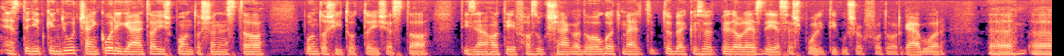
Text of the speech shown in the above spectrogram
ezt egyébként Gyurcsány korrigálta is pontosan ezt a, pontosította is ezt a 16 év hazugsága dolgot, mert többek között például SZDSZ-es politikusok, Fodor Gábor ö, ö,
